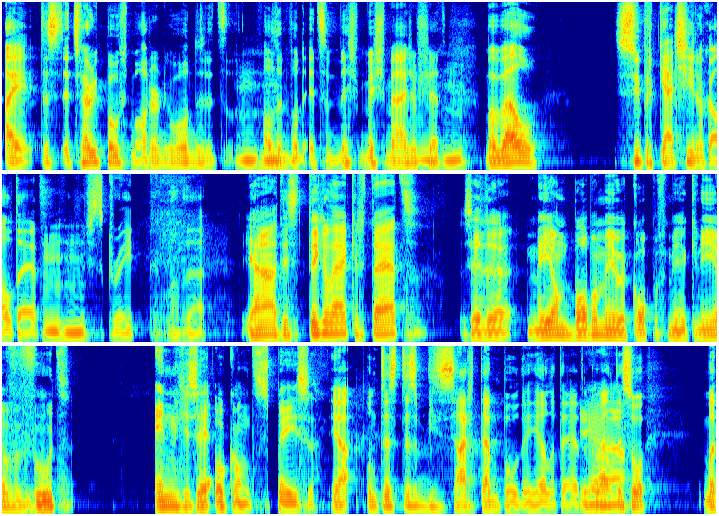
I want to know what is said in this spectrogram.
Ai, het is it's very postmodern gewoon, dus het, Mhm. als in van it's a mish- mishmash of shit. Mhm, Maar wel super catchy nog altijd. mhm. Which is great. I love that. Ja, het is tegelijkertijd... Zij de mee aan het bobben met je kop of met je knie of je voet. En je zij ook aan het spacen. Ja, want het is, het is een bizar tempo de hele tijd. ook Ja. wel. Het is zo, maar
